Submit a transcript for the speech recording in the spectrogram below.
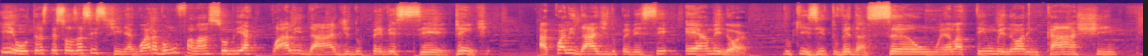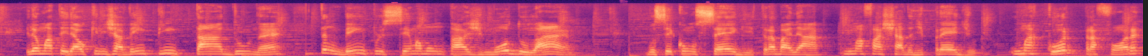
e outras pessoas assistirem. Agora vamos falar sobre a qualidade do PVC. Gente, a qualidade do PVC é a melhor do quesito vedação, ela tem o um melhor encaixe, ele é um material que ele já vem pintado, né? Também por ser uma montagem modular, você consegue trabalhar em uma fachada de prédio uma cor para fora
